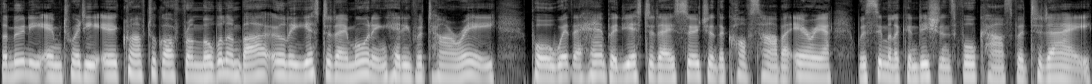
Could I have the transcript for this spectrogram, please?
The Mooney M20 aircraft took off from Murwillumbah early yesterday morning, heading for Taree. Poor weather hampered yesterday's search in the Coffs Harbour area, with similar conditions forecast for today.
